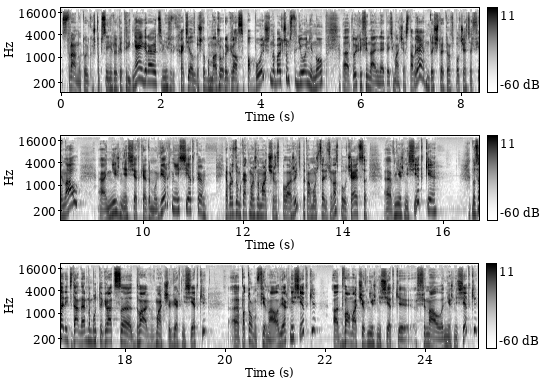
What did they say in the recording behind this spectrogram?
странно только, что последние только три дня играются. Мне все-таки хотелось бы, чтобы мажор игрался побольше на большом стадионе, но а, только финальные опять матчи оставляют. Ну, то есть, что это у нас получается финал, а, нижняя сетка, я думаю, верхняя сетка. Я просто думаю, как можно матчи расположить, потому что, смотрите, у нас получается в нижней сетке... Ну, смотрите, да, наверное, будут играться два матча в верхней сетке, потом финал верхней сетки, два матча в нижней сетке, финал нижней сетки,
